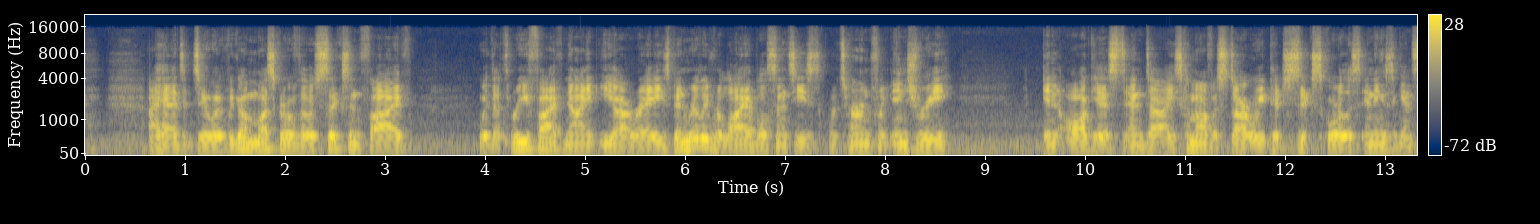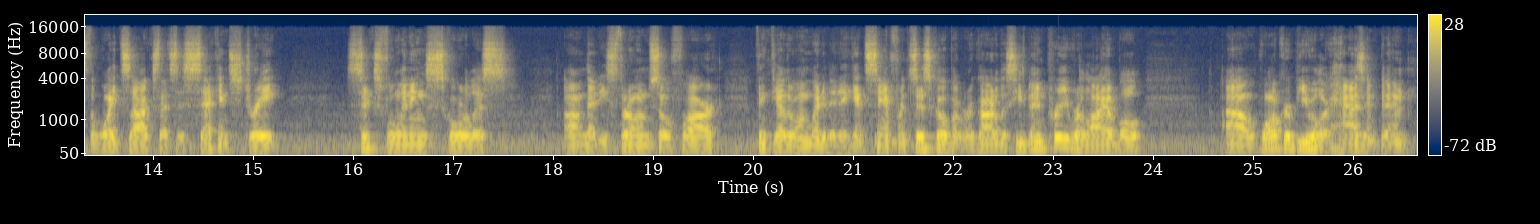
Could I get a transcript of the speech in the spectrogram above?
I had to do it. We got Musgrove though six and five with a 3.59 ERA. He's been really reliable since he's returned from injury in August, and uh, he's come off a start where he pitched six scoreless innings against the White Sox. That's his second straight six full innings scoreless um, that he's thrown so far. I think the other one might have been against San Francisco, but regardless, he's been pretty reliable. Uh, Walker Buehler hasn't been.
